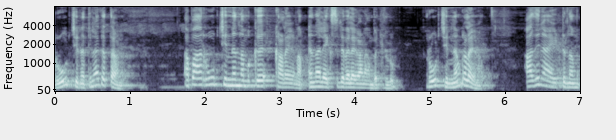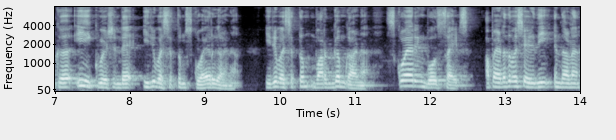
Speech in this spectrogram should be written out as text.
റൂട്ട് ചിഹ്നത്തിനകത്താണ്. അപ്പോൾ ആ റൂട്ട് ചിഹ്നം നമുക്ക് കളയണം. എന്നാൽ എക്സിന്റെ വില കാണാൻ പറ്റുള്ളൂ. റൂട്ട് ചിഹ്നം കളയണം. അതിനായിട്ട് നമുക്ക് ഈ ഇക്വേഷന്റെ ഇരുവശത്തും സ്ക്വയർ കാണുക. ഇരുവശത്തും വർഗം കാണുക. സ്ക്വയറിങ് ബോത്ത് സൈഡ്സ് അപ്പോൾ ഇടതുവശം എഴുതി എന്താണ്?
